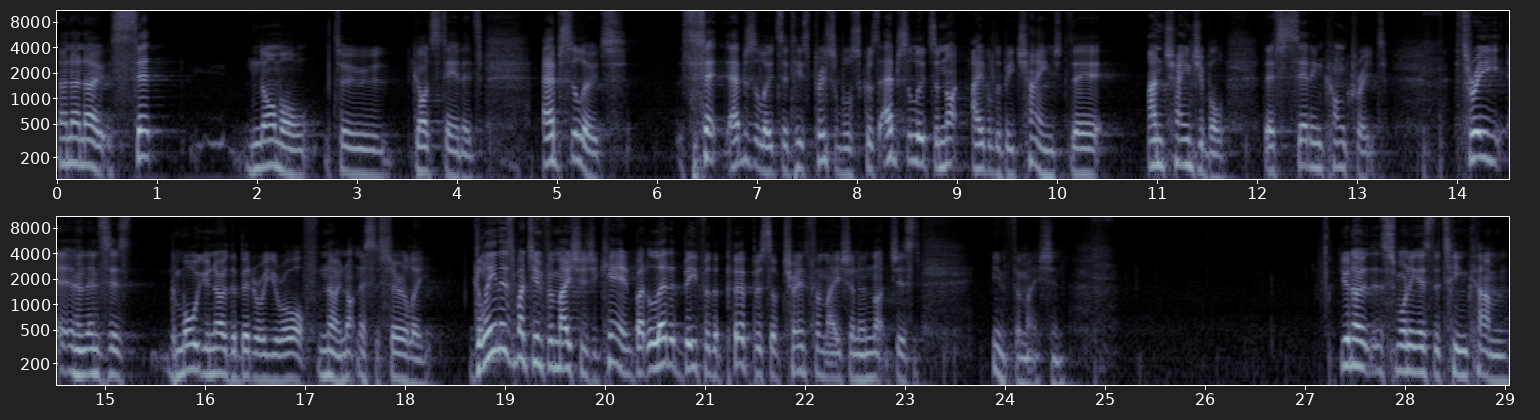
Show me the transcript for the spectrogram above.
No, no, no. Set normal to God's standards. Absolutes set absolutes at his principles because absolutes are not able to be changed. They're unchangeable, they're set in concrete. Three, and then it says, the more you know, the better you're off. No, not necessarily. Glean as much information as you can, but let it be for the purpose of transformation and not just information. You know, this morning as the team come,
